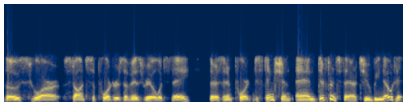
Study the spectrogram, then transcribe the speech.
those who are staunch supporters of Israel would say there's an important distinction and difference there to be noted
